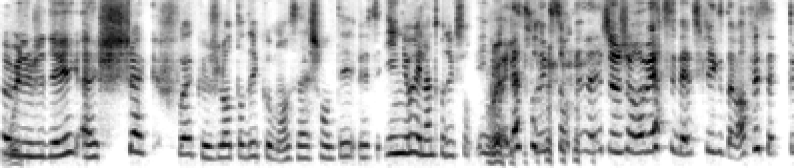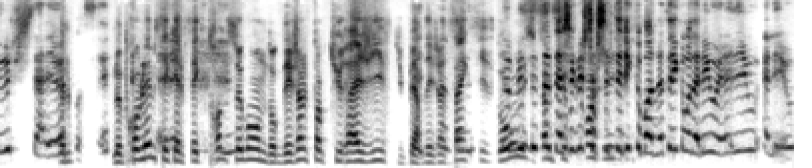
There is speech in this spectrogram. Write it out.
Ah, Oui. mais le générique, à chaque fois que je l'entendais commencer à chanter, euh, c'est ignorer l'introduction, ignorer Ouais. l'introduction. je, je remercie Netflix d'avoir fait cette touche, sérieux. C'est- Le problème, c'est qu'elle fait que 30 secondes, donc déjà le temps que tu réagisses, tu perds déjà Non, 5-6 Non, secondes. mais c'est ça, à chaque fois que je cherche une télécommande, la télécommande, elle est où, elle est où, elle est où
